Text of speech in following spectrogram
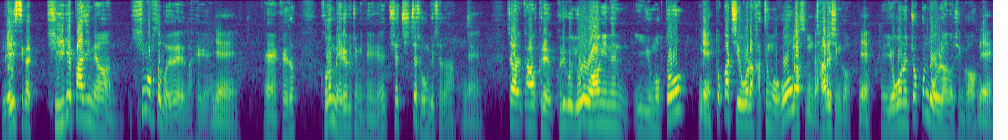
lace가 길게 빠지면 힘 없어 보여요, 얘가 되게. 네, 네, 그래서 그런 매력이 좀 있네요. 얘 진짜, 진짜 좋은 개체다. 네, 자, 아, 그래요. 그리고 요 어항에 있는 이 유목도 예, 똑같이 요거랑 같은 거고. 맞습니다. 자르신 거. 네, 요거는 조금 더 올려놓으신 거. 네.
